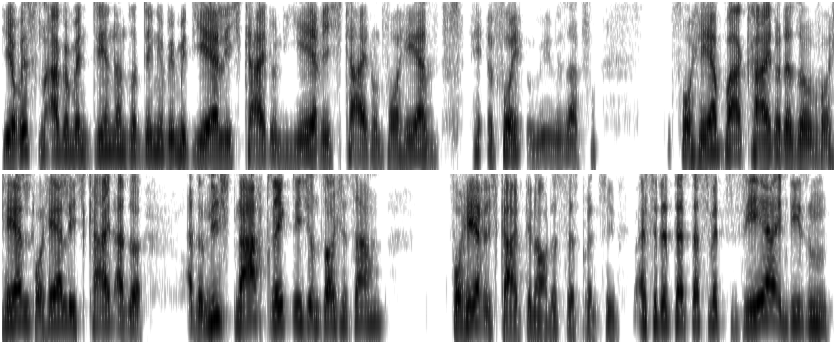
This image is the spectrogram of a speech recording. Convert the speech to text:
die Juristen argumentieren dann so Dinge wie mit Jährlichkeit und Jährigkeit und Vorher, vor, wie gesagt, Vorherbarkeit oder so, Vorher, Vorherlichkeit, also, also nicht nachträglich und solche Sachen. Vorherigkeit, genau, das ist das Prinzip. Also das, das wird sehr in diesem,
